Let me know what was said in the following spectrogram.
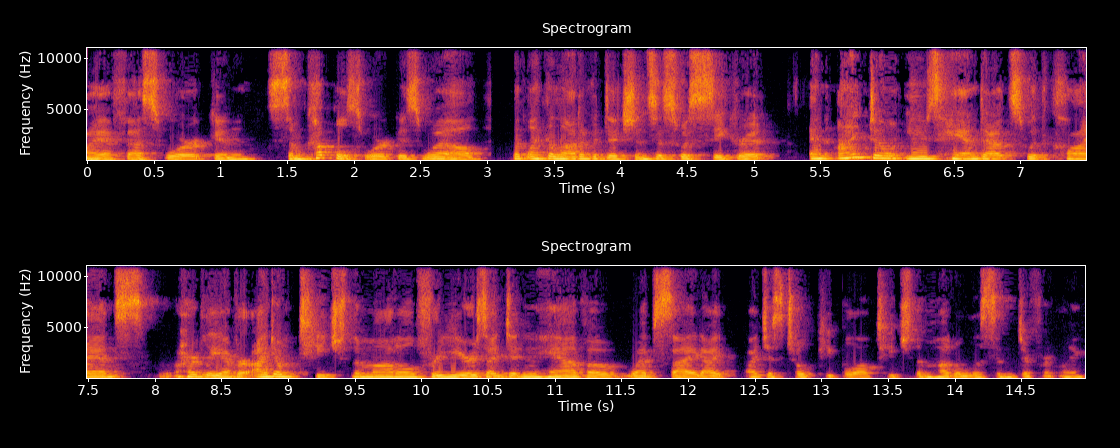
IFS work and some couples work as well. But like a lot of addictions, this was secret. And I don't use handouts with clients hardly ever. I don't teach the model. For years, I didn't have a website. I, I just told people I'll teach them how to listen differently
